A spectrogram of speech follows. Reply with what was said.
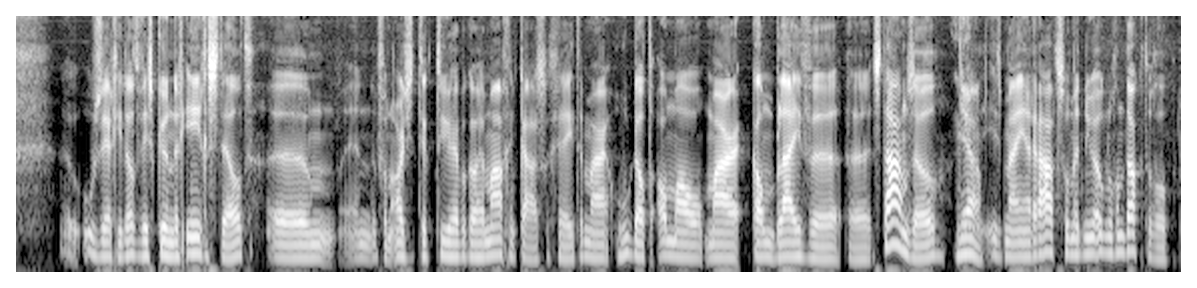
hoe zeg je dat? Wiskundig ingesteld. Um, en van architectuur heb ik al helemaal geen kaas gegeten. Maar hoe dat allemaal maar kan blijven uh, staan zo. Ja. Is mij een raadsel met nu ook nog een dak erop.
